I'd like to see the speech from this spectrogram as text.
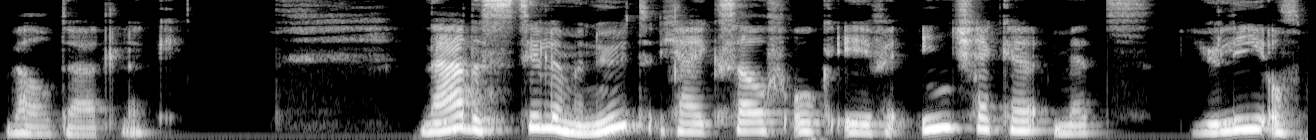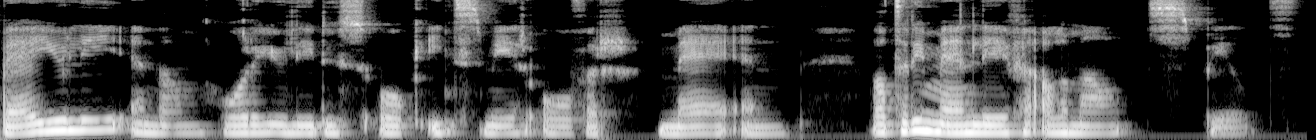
wel duidelijk. Na de stille minuut ga ik zelf ook even inchecken met jullie of bij jullie en dan horen jullie dus ook iets meer over mij en wat er in mijn leven allemaal speelt.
